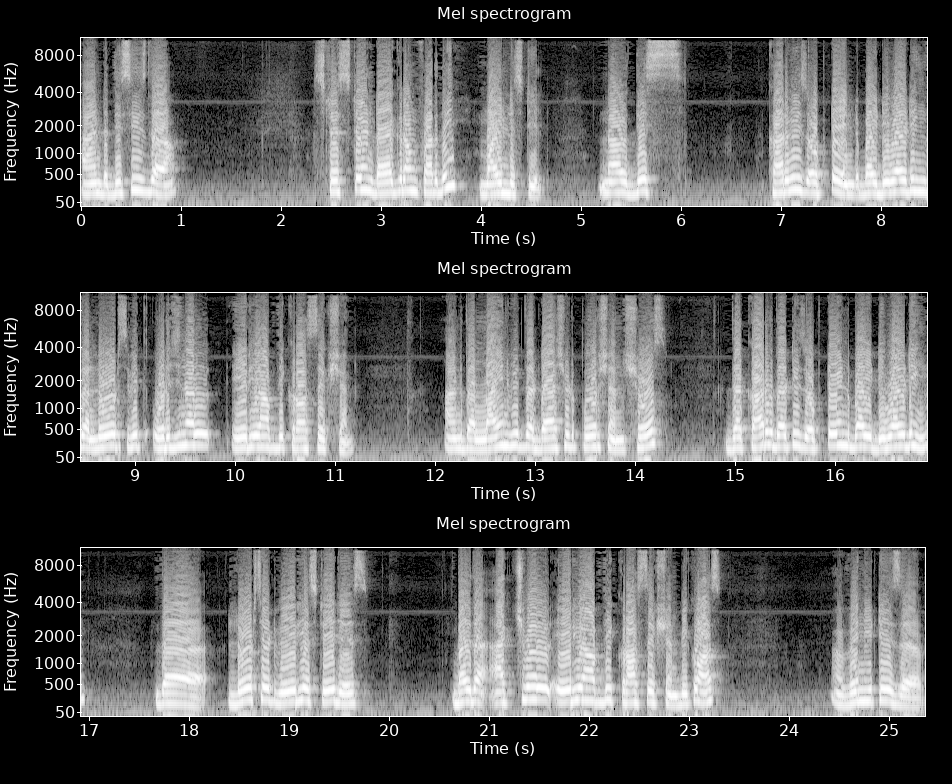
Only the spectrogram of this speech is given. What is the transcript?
And this is the stress strain diagram for the mild steel. Now this curve is obtained by dividing the loads with original area of the cross section. And the line with the dashed portion shows the curve that is obtained by dividing the loads at various stages by the actual area of the cross section because uh, when it is uh,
